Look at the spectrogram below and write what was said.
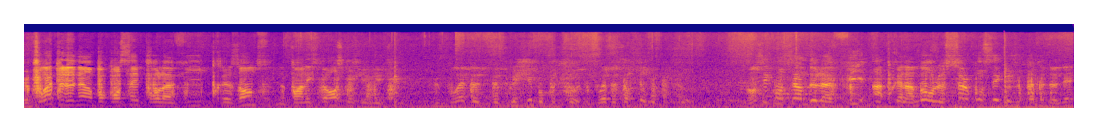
Je pourrais te donner un bon conseil pour la vie présente, de par l'expérience que j'ai vécue. Je pourrais te, te prêcher beaucoup de choses, je pourrais te sortir beaucoup de choses. En ce qui concerne de la vie après la mort, le seul conseil que je peux te donner,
